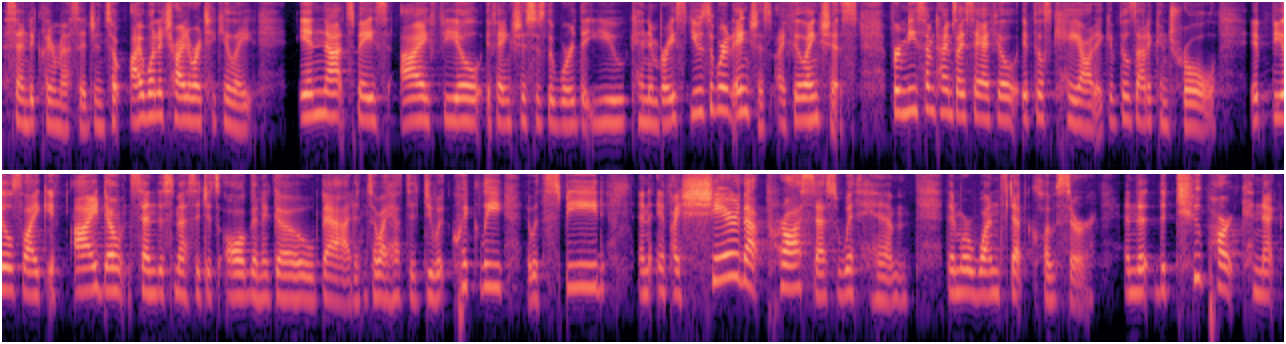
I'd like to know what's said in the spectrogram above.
send a clear message. And so I want to try to articulate in that space, I feel, if anxious is the word that you can embrace, use the word anxious. I feel anxious. For me, sometimes I say I feel, it feels chaotic. It feels out of control. It feels like if I don't send this message, it's all going to go bad. And so I have to do it quickly, with speed. And if I share that process with him, then we're one step closer. And the, the two part connect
